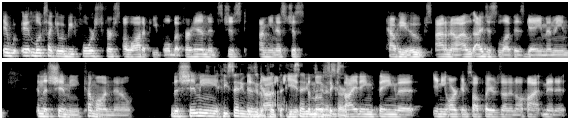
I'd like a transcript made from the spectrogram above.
it it looks like it would be forced for a lot of people but for him it's just i mean it's just how he hoops. I don't know i, I just love his game i mean and the shimmy come on now. The shimmy he said he was going to put the, he said he the most exciting thing that any arkansas player's done in a hot minute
